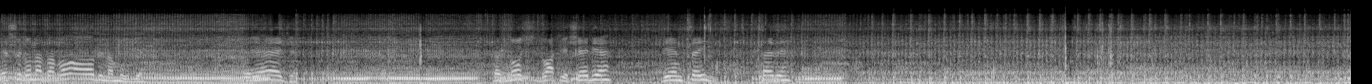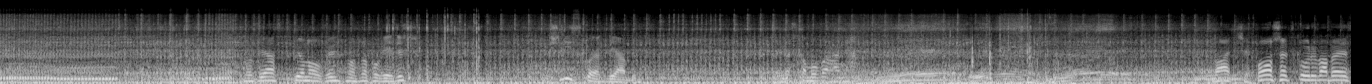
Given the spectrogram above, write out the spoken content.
Jeszcze go na zawody namówię. To jedzie. Pewności złapie siebie więcej wtedy. No zjazd pionowy, można powiedzieć. Ślisko jak diabły. Bez hamowania. Patrzcie, poszedł kurwa bez.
